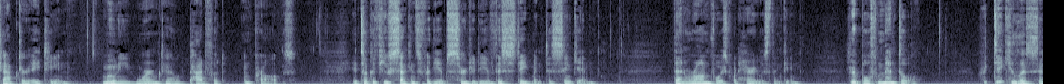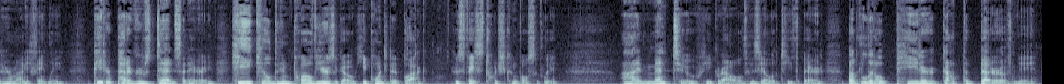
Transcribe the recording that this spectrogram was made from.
Chapter 18 Moony, Wormtail, Padfoot, and Prongs. It took a few seconds for the absurdity of this statement to sink in. Then Ron voiced what Harry was thinking. You're both mental. Ridiculous, said Hermione faintly. Peter Pettigrew's dead, said Harry. He killed him twelve years ago. He pointed at Black, whose face twitched convulsively. I meant to, he growled, his yellow teeth bared, but little Peter got the better of me.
